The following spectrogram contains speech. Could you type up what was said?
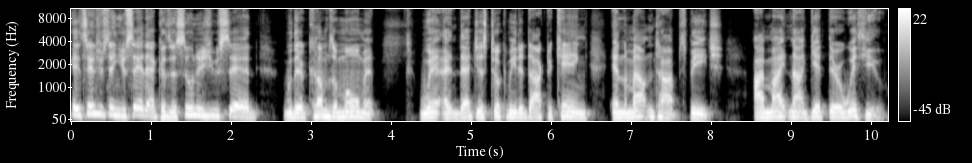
it's interesting you say that because as soon as you said well, there comes a moment when that just took me to Dr. King in the mountaintop speech. I might not get there with you.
